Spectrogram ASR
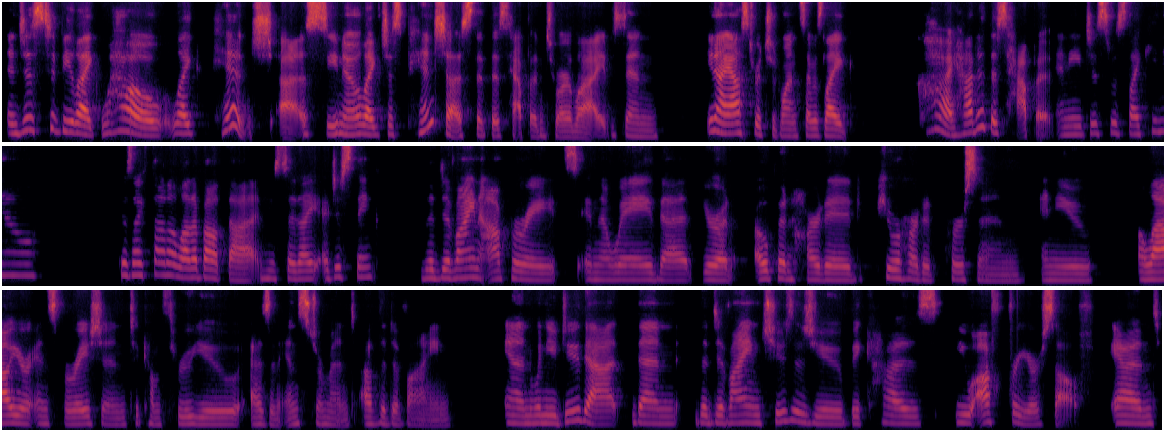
and just to be like wow like pinch us you know like just pinch us that this happened to our lives and you know i asked richard once i was like god how did this happen? And he just was like you know because i thought a lot about that and he said i, I just think the divine operates in a way that you're an open hearted, pure hearted person and you allow your inspiration to come through you as an instrument of the divine. And when you do that, then the divine chooses you because you offer yourself. And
